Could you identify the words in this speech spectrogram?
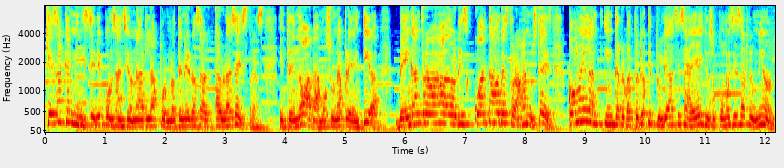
¿qué saca el ministerio con sancionarla por no tener horas extras? Entonces no hagamos una preventiva. Vengan trabajadores, ¿cuántas horas trabajan ustedes? ¿Cómo es el interrogatorio que tú le haces a ellos o cómo es esa reunión?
